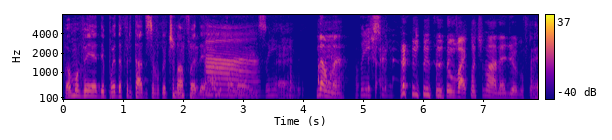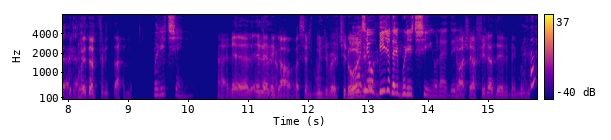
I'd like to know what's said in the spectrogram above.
Vamos ver depois da fritada se eu vou continuar fã dele. Ah, ele falou isso. É. bonitinho. Não, né? Bonitinho. Não vai continuar, né, Diogo? Depois da fritada. Bonitinho. É, ele, é, ele é legal, vai ser muito divertido. Eu Hoje achei o vídeo dele bonitinho, né? Dele. eu achei a filha dele bem bonita.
